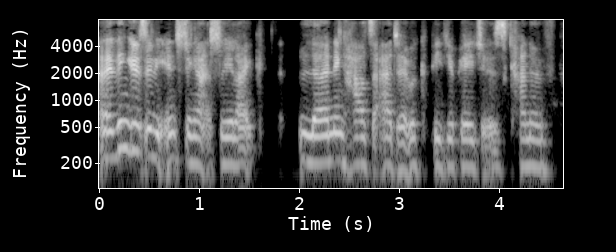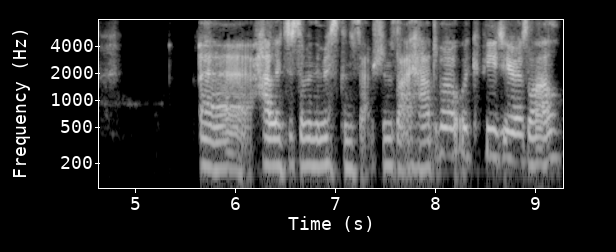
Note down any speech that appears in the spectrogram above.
And I think it was really interesting actually, like learning how to edit Wikipedia pages kind of uh, highlighted some of the misconceptions that I had about Wikipedia as well.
